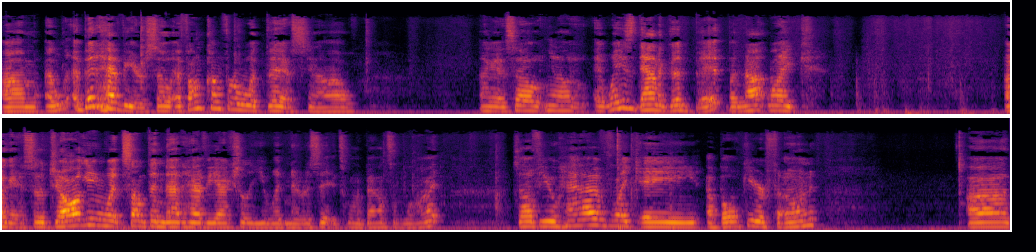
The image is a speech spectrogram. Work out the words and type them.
Um, a, a bit heavier, so if I'm comfortable with this, you know, I'll, okay, so, you know, it weighs down a good bit, but not like, okay, so jogging with something that heavy, actually, you would notice it. It's going to bounce a lot. So if you have like a, a bulkier phone, uh,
